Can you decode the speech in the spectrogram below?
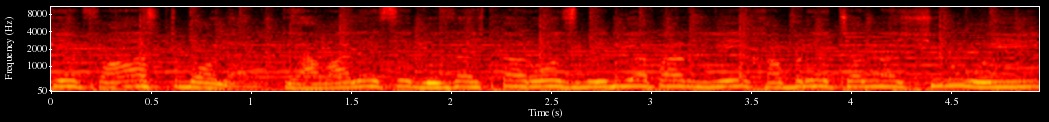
के फास्ट बॉलर के हवाले से गुजशत रोज मीडिया पर ये खबरें चलना शुरू हुई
